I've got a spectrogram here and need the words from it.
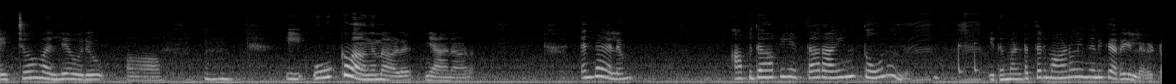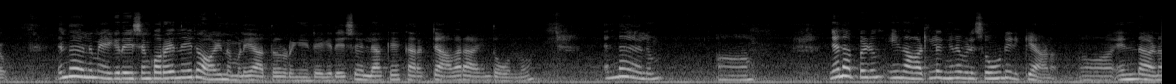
ഏറ്റവും വലിയ ഒരു ഈ ഊക്ക് വാങ്ങുന്ന ആൾ ഞാനാണ്. എന്തായാലും അബുദാബി എത്താറായി എന്ന് തോന്നുന്നു. ഇത് മണ്ടത്തരമാണോ എന്ന് എനിക്കറിയില്ല കേട്ടോ. എന്തായാലും ഏകദേശം കുറേ നേരമായി നമ്മൾ യാത്ര തുടങ്ങിയിട്ട് ഏകദേശം എല്ലാവർക്കും കറക്റ്റ് അവറായെന്ന് തോന്നുന്നു. എന്തായാലും ഞാൻ അപ്പോഴും ഈ നാട്ടിൽ ഇങ്ങനെ വിളിച്ചുകൊണ്ടിരിക്കുകയാണ്. എന്താണ്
